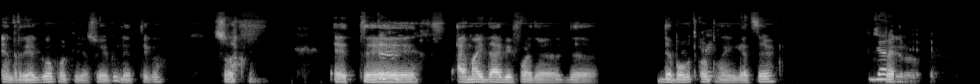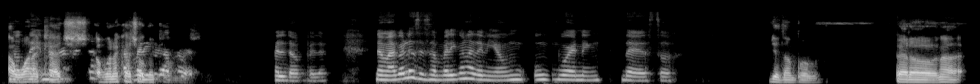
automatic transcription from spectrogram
en riesgo porque yo soy epiléptico. So, este, I might die before the, the, the boat or plane gets there. Yo Pero, I no want to catch, I want to catch all the cameras. Perdón, perdón. No me acuerdo si esa película tenía un, un warning de esto. Yo tampoco. Pero nada,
